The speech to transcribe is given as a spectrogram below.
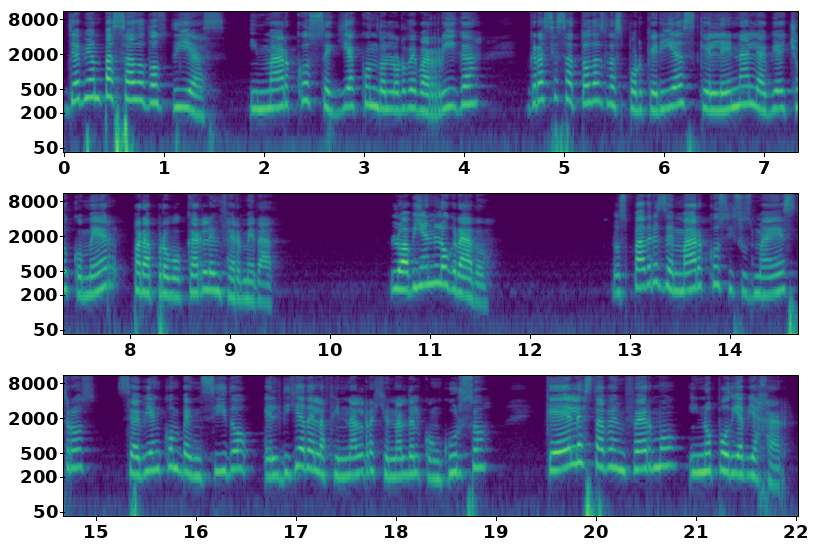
Ya habían pasado dos días y Marcos seguía con dolor de barriga gracias a todas las porquerías que Elena le había hecho comer para provocar la enfermedad. Lo habían logrado. Los padres de Marcos y sus maestros se habían convencido el día de la final regional del concurso que él estaba enfermo y no podía viajar.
